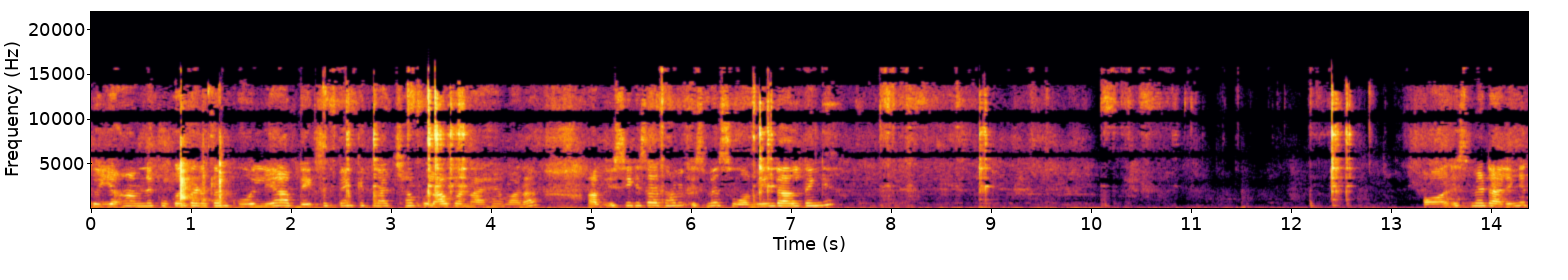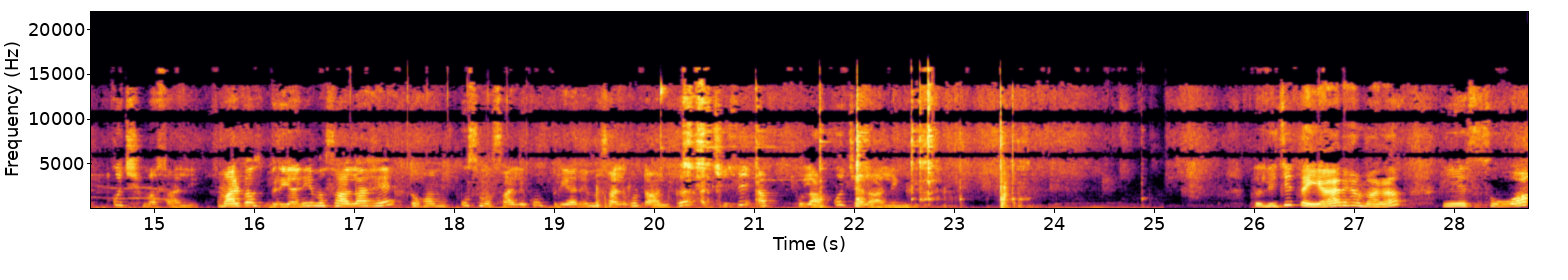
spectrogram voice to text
तो यहाँ हमने कुकर का ढक्कन खोल लिया। आप देख सकते हैं कितना अच्छा पुलाव बना है हमारा। अब इसी के साथ हम इसमें सोयाबीन डाल देंगे। और इसमें डालेंगे कुछ मसाले। हमारे पास बिरयानी मसाला है तो हम उस मसाले को, बिरयानी मसाले को डालकर अच्छे से अब पुलाव को चला लेंगे। तो लीजिए तैयार है हमारा ये सोआ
